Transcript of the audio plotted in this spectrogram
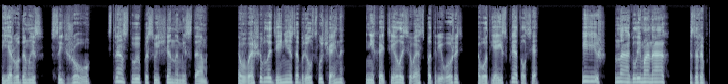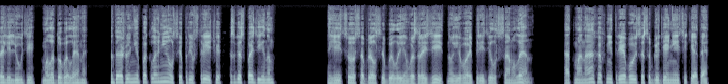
Я родом из Сычжоу, странствую по священным местам. В ваше владение забрел случайно. Не хотелось вас потревожить, вот я и спрятался». «Ишь, наглый монах!» — зароптали люди молодого Лена. «Даже не поклонился при встрече с господином. Яйцо собрался было им возразить, но его опередил сам Лен. «От монахов не требуется соблюдение этикета.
